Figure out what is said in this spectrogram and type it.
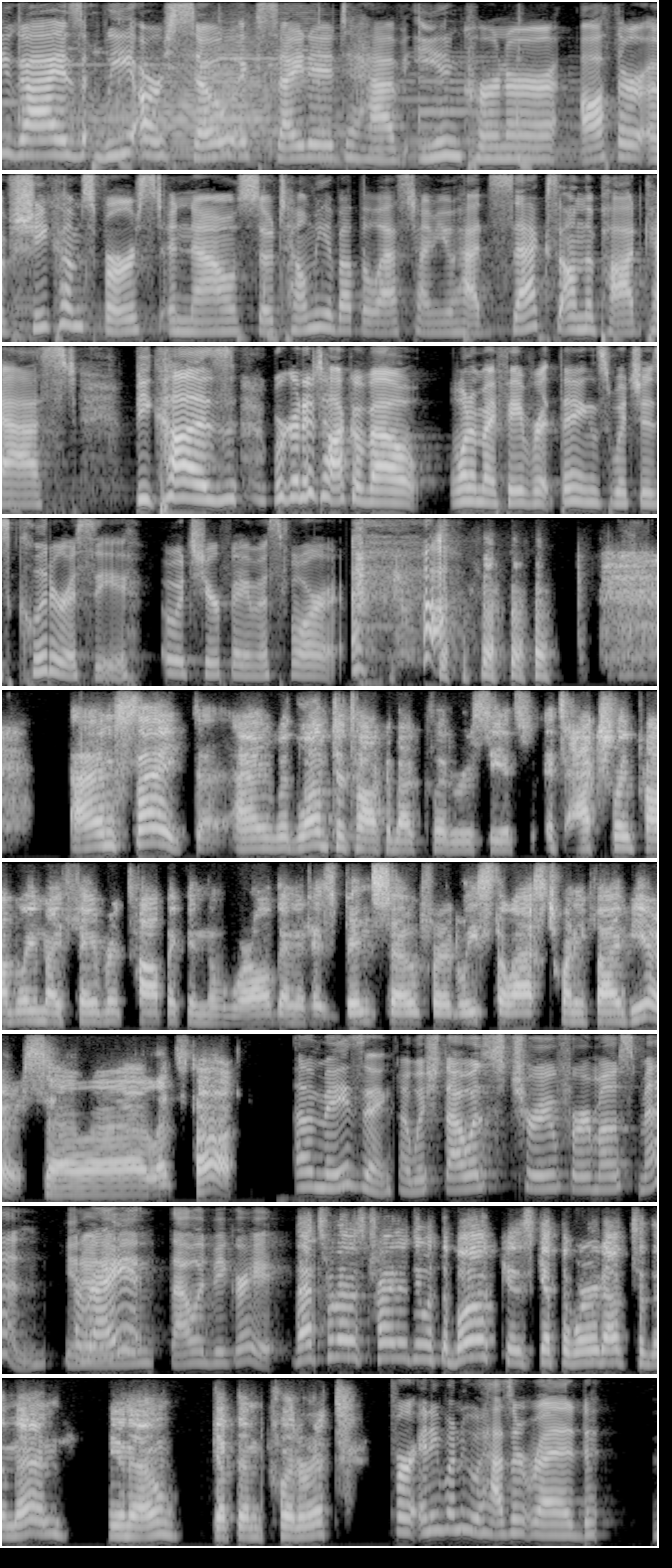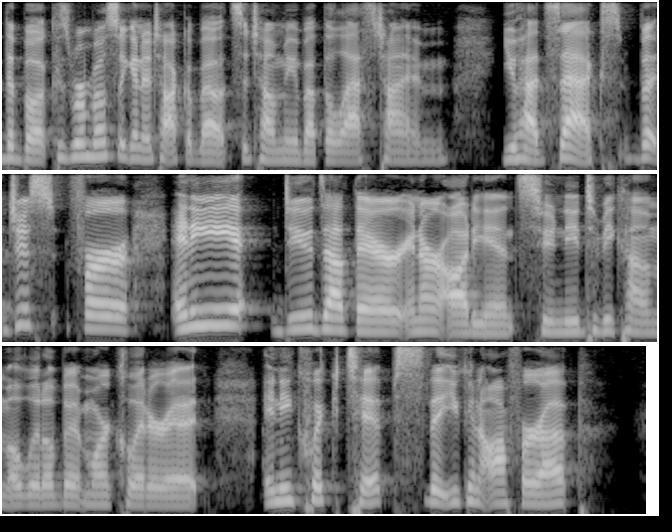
you guys, we are so excited to have Ian Kerner, author of She Comes First, and now So Tell Me About the Last Time You Had Sex on the podcast, because we're going to talk about one of my favorite things, which is cliteracy, which you're famous for. I'm psyched. I would love to talk about cliteracy. It's it's actually probably my favorite topic in the world, and it has been so for at least the last 25 years. So uh, let's talk. Amazing. I wish that was true for most men. You know what I Right? mean? That would be great. That's what I was trying to do with the book: is get the word out to the men. You know, get them clitorate. For anyone who hasn't read the book, because we're mostly going to talk about, so tell me about the last time you had sex, but just for any dudes out there in our audience who need to become a little bit more clitorate, any quick tips that you can offer up?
